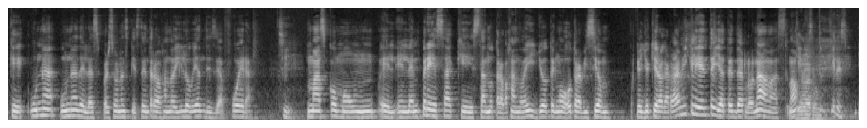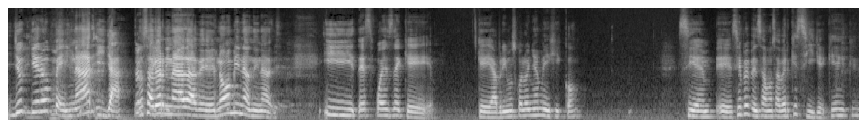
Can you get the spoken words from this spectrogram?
que una, una de las personas que estén trabajando ahí lo vean desde afuera. Sí. Más como un, en la empresa que estando trabajando ahí. Yo tengo otra visión, porque yo quiero agarrar a mi cliente y atenderlo nada más, ¿no? Claro. Yo quiero peinar y ya, no saber nada de nóminas ni nada. Y después de que, que abrimos Colonia México, siempre, eh, siempre pensamos a ver qué sigue, qué, qué,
